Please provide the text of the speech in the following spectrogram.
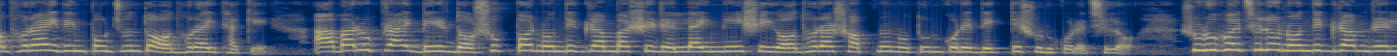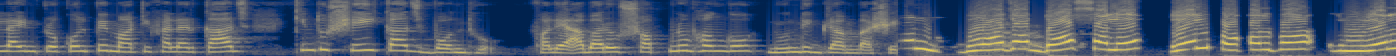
অধরা এদিন পর্যন্ত অধরাই থাকে। আবারও প্রায় দেড় দশক পর নন্দীগ্রামবাসীর রেললাইন নিয়ে সেই অধরা স্বপ্ন নতুন করে দেখতে শুরু করেছিল। শুরু হয়েছিল নন্দীগ্রাম রেললাইন প্রকল্পে মাটি ফেলার কাজ, কিন্তু সেই কাজ বন্ধ। ফলে আবারও স্বপ্নভঙ্গ নন্দীগ্রামবাসী। দু সালে রেল প্রকল্প, রেল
